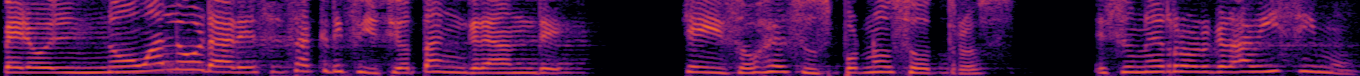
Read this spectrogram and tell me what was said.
pero el no valorar ese sacrificio tan grande que hizo Jesús por nosotros es un error gravísimo.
